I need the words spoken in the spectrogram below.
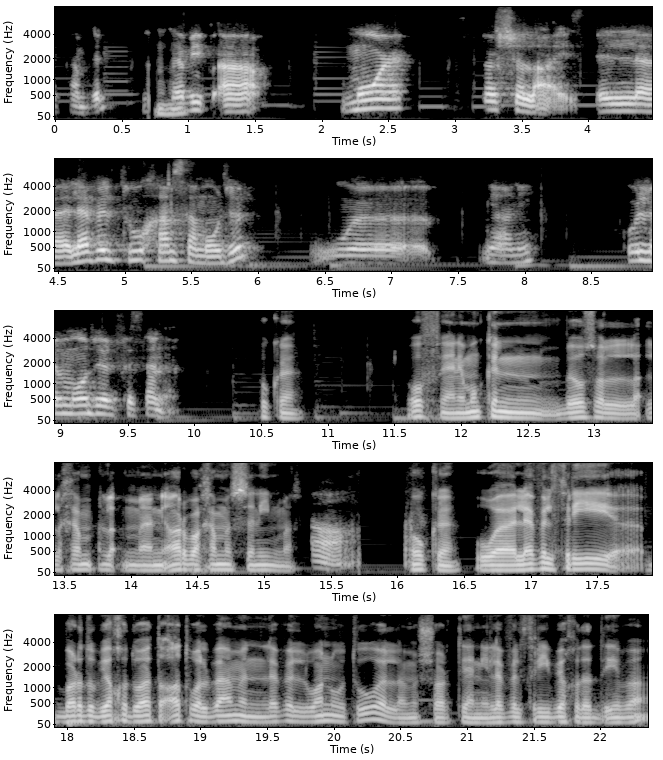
تكمل. ده. بيبقى more specialized. ال level 2 خمسة module ويعني كل module في سنة. okay. أوف يعني ممكن بيوصل لخم يعني أربع خمس سنين مثلا. آه. okay. و level 3 برضو بياخد وقت أطول بقى من level 1 و 2 ولا مش شرط؟ يعني level 3 بياخد قد إيه بقى؟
